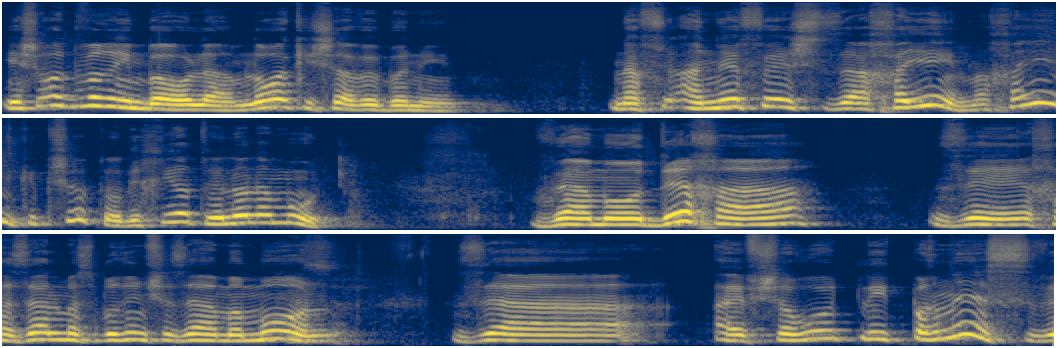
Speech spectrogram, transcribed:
יש עוד דברים בעולם, לא רק אישה ובנים. נפ... הנפש זה החיים, החיים כפשוטו, לחיות ולא למות. והמאודיך זה, חז"ל מסבירים שזה הממון, זה האפשרות להתפרנס ו...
